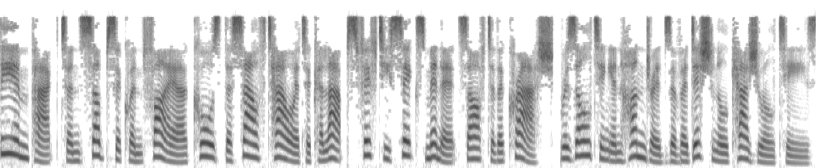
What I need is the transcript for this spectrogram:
The impact and subsequent fire caused the South Tower to collapse 56 minutes after the crash, resulting in hundreds of additional casualties.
